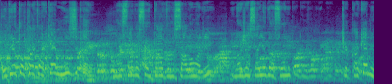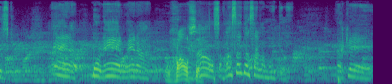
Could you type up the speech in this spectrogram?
Podia tocar qualquer música, nós estávamos sentados no salão ali, e nós já saía dançando com qualquer música. Era bolero, era... Valsa. Valsa, valsa eu dançava muito ali. Porque...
